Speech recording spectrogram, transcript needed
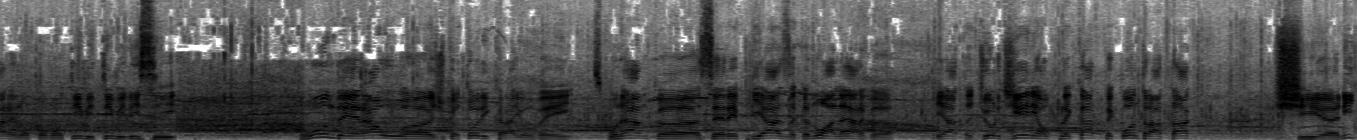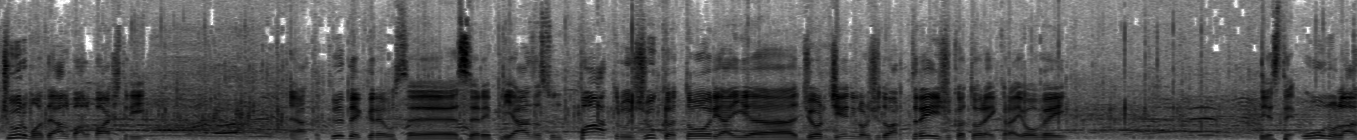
are locomotivii Tbilisi unde erau jucătorii Craiovei? Spuneam că se repliază, că nu aleargă. Iată, georgienii au plecat pe contraatac și nici urmă de alb-albaștri. Iată cât de greu se, se repliază. Sunt patru jucători ai uh, georgienilor și doar trei jucători ai Craiovei. Este 1 la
